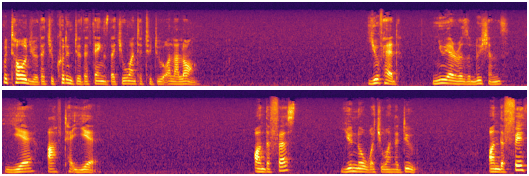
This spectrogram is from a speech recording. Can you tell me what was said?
Who told you that you couldn't do the things that you wanted to do all along? You've had New Year resolutions year after year. On the first, you know what you want to do. On the fifth,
